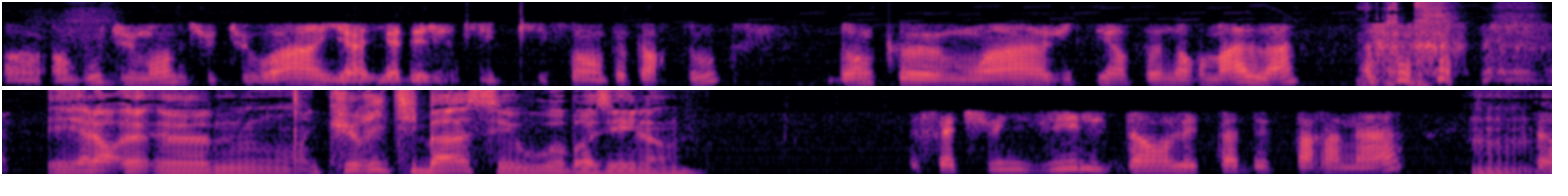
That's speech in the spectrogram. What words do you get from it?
en, en bout du monde, tu, tu vois, il y a, il y a des gens qui, qui sont un peu partout. Donc euh, moi, je suis un peu normal là. Et alors, euh, Curitiba, c'est où au Brésil? C'est une ville dans l'État de Paraná, Hmm.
